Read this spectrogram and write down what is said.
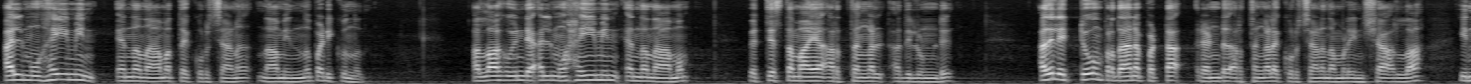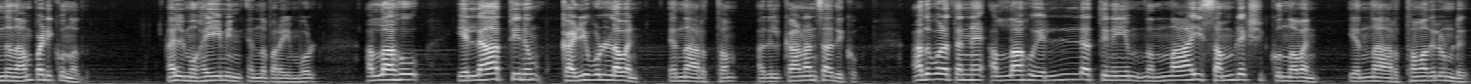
അൽ മുഹൈമിൻ എന്ന നാമത്തെക്കുറിച്ചാണ് നാം ഇന്ന് പഠിക്കുന്നത്. അള്ളാഹുവിന്റെ അൽ മുഹൈമിൻ എന്ന നാമം വ്യത്യസ്തമായ അർത്ഥങ്ങൾ അതിലുണ്ട്. അതിലേറ്റവും പ്രധാനപ്പെട്ട രണ്ട് അർത്ഥങ്ങളെക്കുറിച്ചാണ് നമ്മൾ ഇൻഷാ അള്ളാഹ് ഇന്ന് നാം പഠിക്കുന്നത്. അൽ മുഹൈമിൻ എന്ന് പറയുമ്പോൾ അള്ളാഹു എല്ലാത്തിനും കഴിവുള്ളവൻ എന്ന അർത്ഥം അതിൽ കാണാൻ സാധിക്കും. അതുപോലെ തന്നെ അള്ളാഹു എല്ലാത്തിനെയും നന്നായി സംരക്ഷിക്കുന്നവൻ എന്ന അർത്ഥം അതിലുണ്ട്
